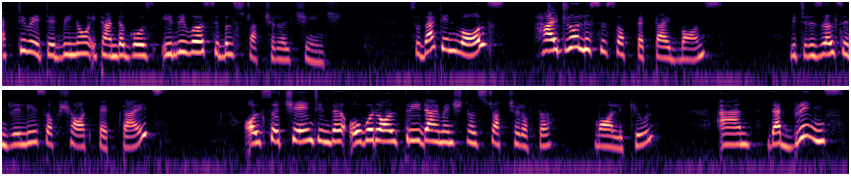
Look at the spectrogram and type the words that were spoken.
activated, we know it undergoes irreversible structural change. So, that involves hydrolysis of peptide bonds, which results in release of short peptides also change in the overall three dimensional structure of the molecule and that brings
